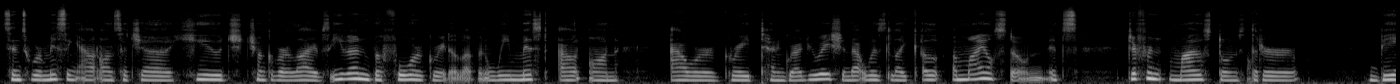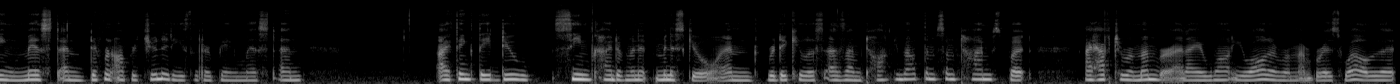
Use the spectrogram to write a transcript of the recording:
since we're missing out on such a huge chunk of our lives. Even before grade 11 we missed out on our grade 10 graduation that was like a, a milestone. It's different milestones that are being missed and different opportunities that are being missed and i think they do seem kind of min- minuscule and ridiculous as i'm talking about them sometimes but i have to remember and i want you all to remember as well that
